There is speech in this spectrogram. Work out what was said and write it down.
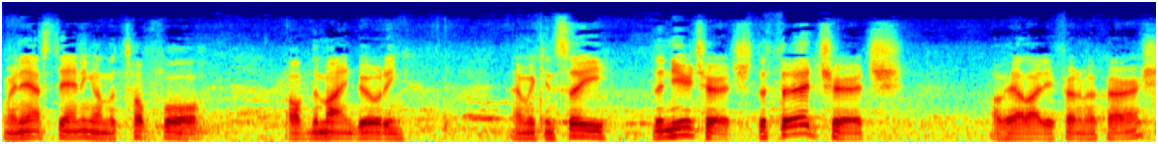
We're now standing on the top floor of the main building and we can see the new church, the third church of Our Lady of Fatima Parish.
